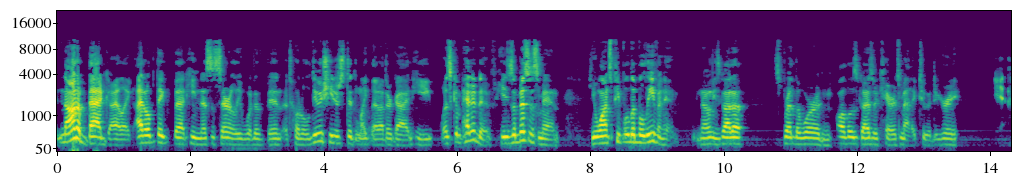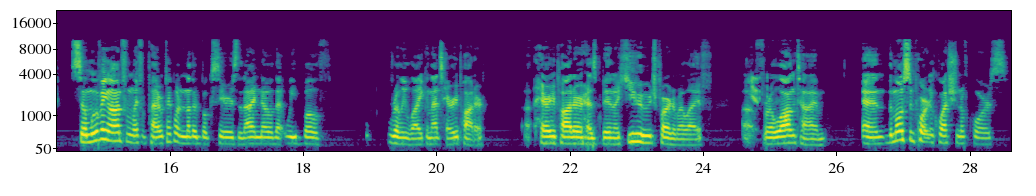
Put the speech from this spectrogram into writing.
Not a bad guy. Like, I don't think that he necessarily would have been a total douche. He just didn't like that other guy, and he was competitive. He's a businessman. He wants people to believe in him. You know, he's got to spread the word, and all those guys are charismatic to a degree. Yeah. So moving on from Life of Pi, we're talking about another book series that I know that we both really like, and that's Harry Potter. Uh, Harry Potter has been a huge part of my life uh, for a long time, and the most important question, of course,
